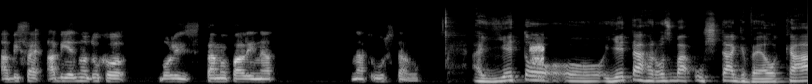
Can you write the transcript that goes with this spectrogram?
aby, sa, aby jednoducho boli samopali nad, nad ústavu. A je, to, je tá hrozba už tak veľká,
